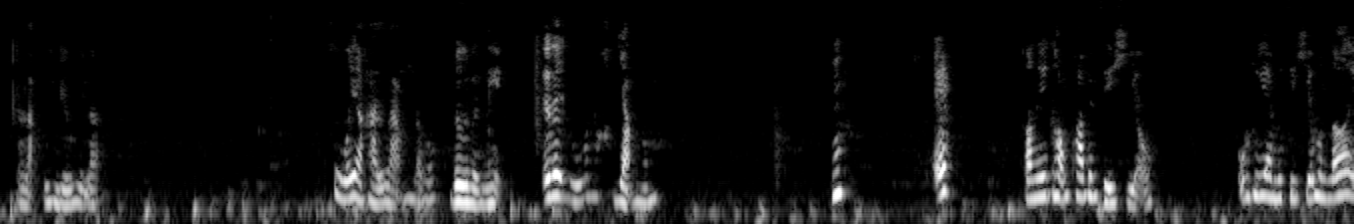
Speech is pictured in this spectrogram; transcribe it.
นั่นแหละวิ่งเร็วขึ้นแล้วรู้สึกว่าอยากหันหลังแล้วก็เดินแบบนี้จะได้รู้ว่าเราขยับไหมหึเอ๊ะ ตอนนี้ท้องฟ้าเป็นสีเขียวโอ้ทุกอย่างเป็นสีเขียวหมดเลย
